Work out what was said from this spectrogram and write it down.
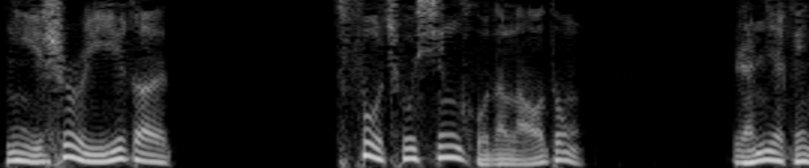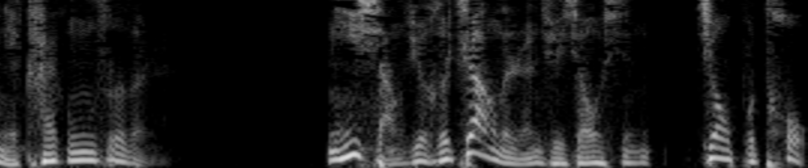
你是一个付出辛苦的劳动，人家给你开工资的人，你想去和这样的人去交心，交不透，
